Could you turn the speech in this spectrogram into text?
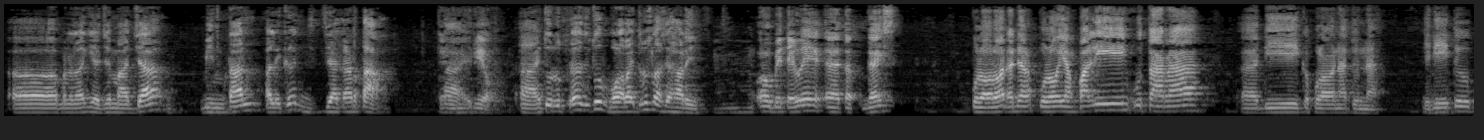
eh mana lagi ya Jemaja Bintan balik ke Jakarta nah, Rio. Nah itu itu bolak balik terus lah sehari. Oh btw eh, te- guys, Pulau Laut adalah pulau yang paling utara eh, di Kepulauan Natuna. Jadi itu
